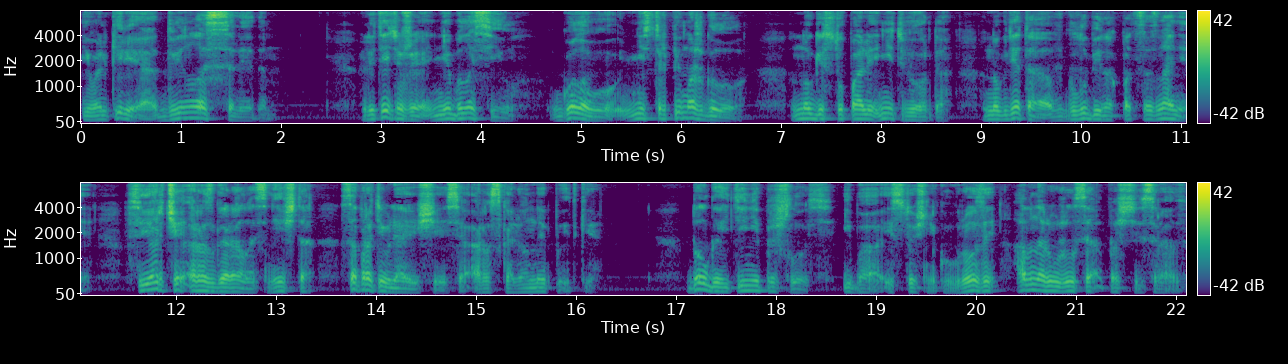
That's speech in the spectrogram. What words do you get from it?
и Валькирия двинулась следом. Лететь уже не было сил, голову нестерпимо жгло, ноги ступали не твердо, но где-то в глубинах подсознания все ярче разгоралось нечто, сопротивляющееся раскаленной пытке. Долго идти не пришлось, ибо источник угрозы обнаружился почти сразу.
